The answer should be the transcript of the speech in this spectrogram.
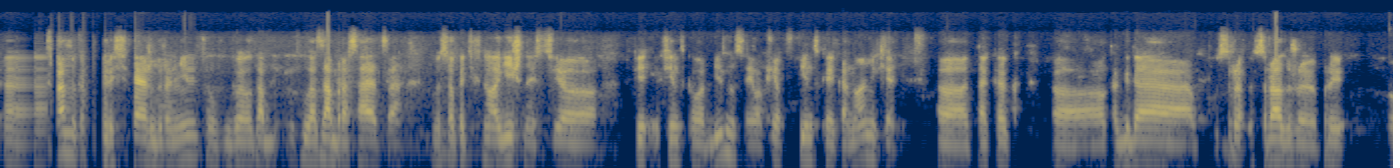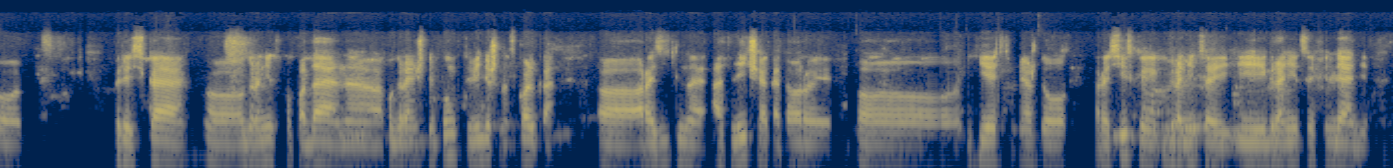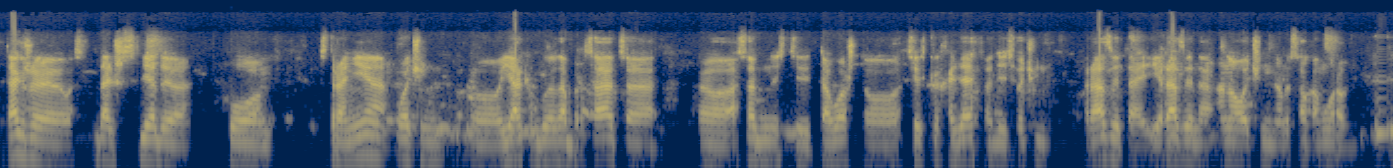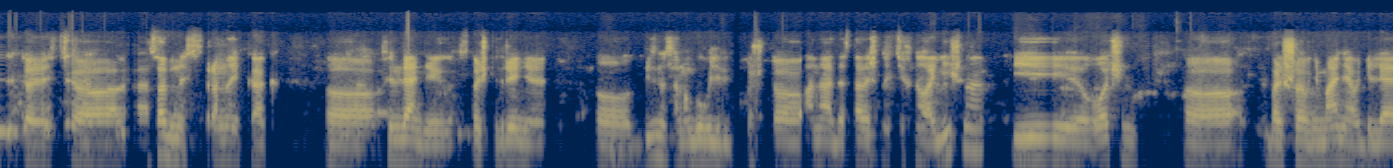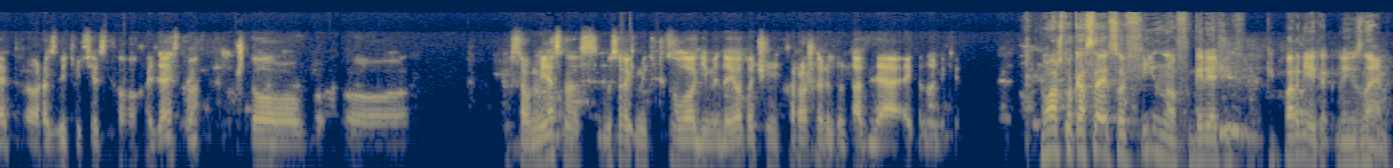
Э, сразу, как пересекаешь границу, в глаза, в глаза бросается высокотехнологичность э, финского бизнеса и вообще финской экономики, э, так как когда сразу же пересекая э, границу, попадая на пограничный пункт, видишь, насколько э, разительное отличие, которое э, есть между российской границей и границей Финляндии. Также дальше следуя по стране, очень э, ярко в глаза бросаются э, особенности того, что сельское хозяйство здесь очень развито, и развито оно очень на высоком уровне. То есть э, особенность страны как Э, Финляндии с точки зрения э, бизнеса могу выделить то, что она достаточно технологична и очень э, большое внимание уделяет развитию сельского хозяйства, что совместно с высокими технологиями дает очень хороший результат для экономики. Ну а что касается финнов, горячих парней, как мы их знаем,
